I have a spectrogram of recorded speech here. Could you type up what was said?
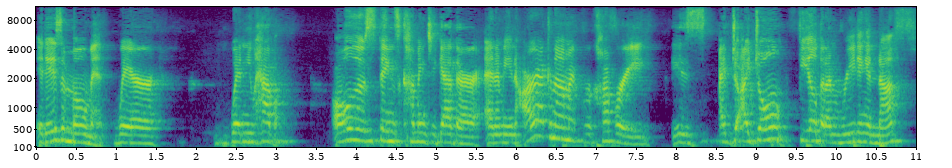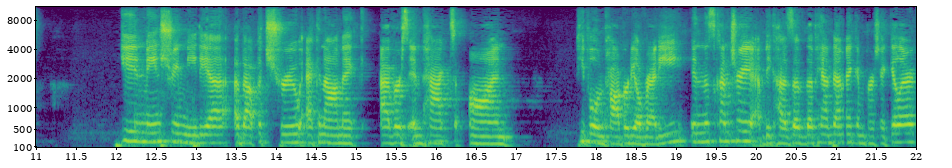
It is a moment where when you have all those things coming together, and I mean, our economic recovery is I, I don't feel that I'm reading enough in mainstream media about the true economic adverse impact on people in poverty already in this country because of the pandemic in particular.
